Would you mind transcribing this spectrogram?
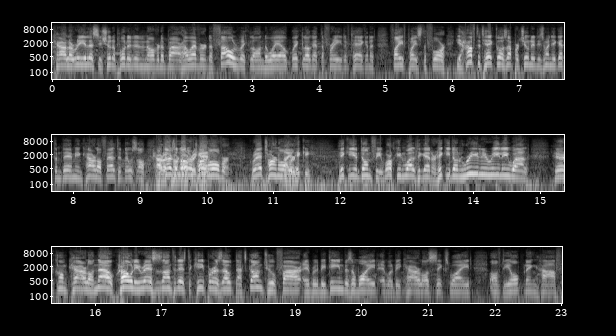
Carlow He should have put it in and over the bar. However, the foul Wicklow on the way out. Wicklow get the free. They've taken it. Five points to four. You have to take those opportunities when you get them. Damien Carlow failed to do so. There's turnover another again. turnover. Great turnover. Niall Hickey. Hickey and Dunphy working well together. Hickey done really, really well. Here come Carlow. Now Crowley races onto this. The keeper is out. That's gone too far. It will be deemed as a wide. It will be Carlow six wide of the opening half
